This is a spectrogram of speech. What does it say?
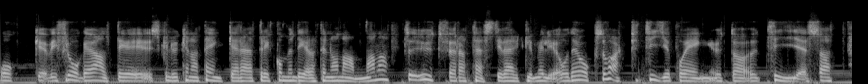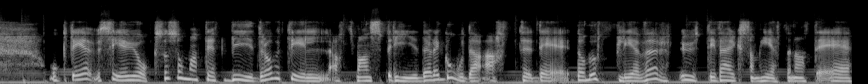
Och vi frågar alltid, skulle du kunna tänka dig att rekommendera till någon annan att utföra test i verklig miljö? Och det har också varit 10 poäng utav 10. Så att, och det ser ju också som att det är ett bidrag till att man sprider det goda, att det, de upplever ute i verksamheten att det är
